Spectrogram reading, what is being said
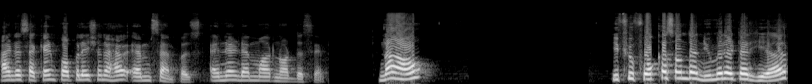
and the second population I have m samples, n and m are not the same. Now, if you focus on the numerator here,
